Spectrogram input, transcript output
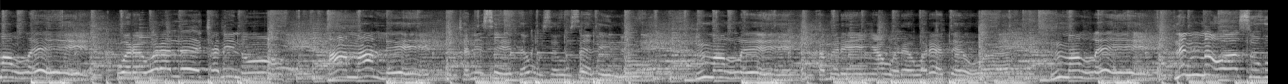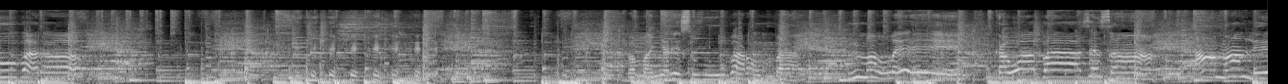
male wara wara le chanino anale chani se da nino. Male kamere nya wara wara tewa. Male nina wasugu bara. Bamanyare sugu baromba. Male kawa bazesan anale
